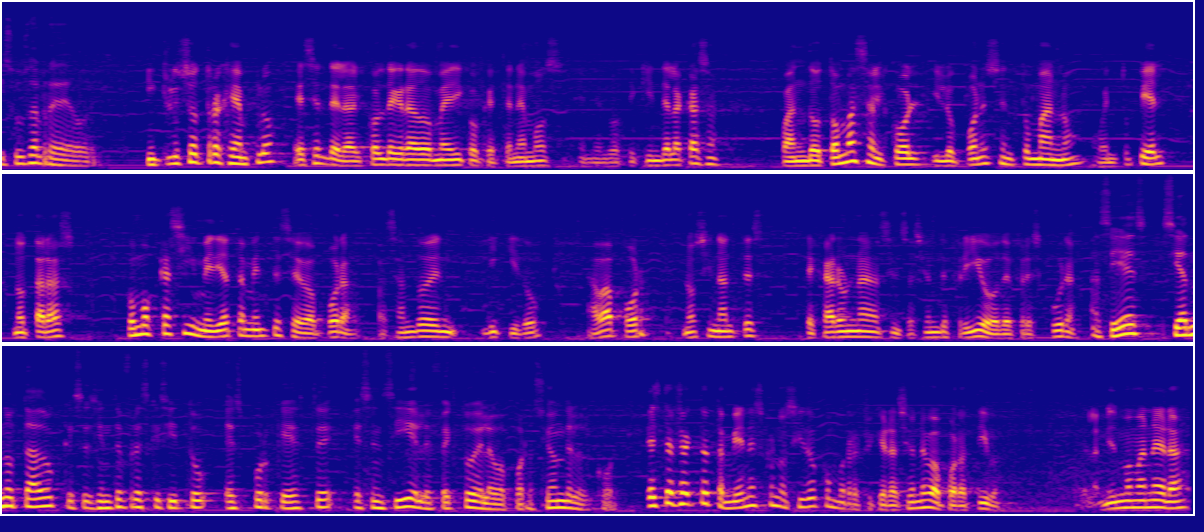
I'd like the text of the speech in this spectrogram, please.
y sus alrededores. Incluso otro ejemplo es el del alcohol de grado médico que tenemos en el botiquín de la casa. Cuando tomas alcohol y lo pones en tu mano o en tu piel, notarás cómo casi inmediatamente se evapora, pasando en líquido a vapor, no sin antes dejar una sensación de frío o de frescura. Así es, si has notado que se siente fresquecito es porque este es en sí el efecto de la evaporación del alcohol. Este efecto también es conocido como refrigeración evaporativa. De la misma manera,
